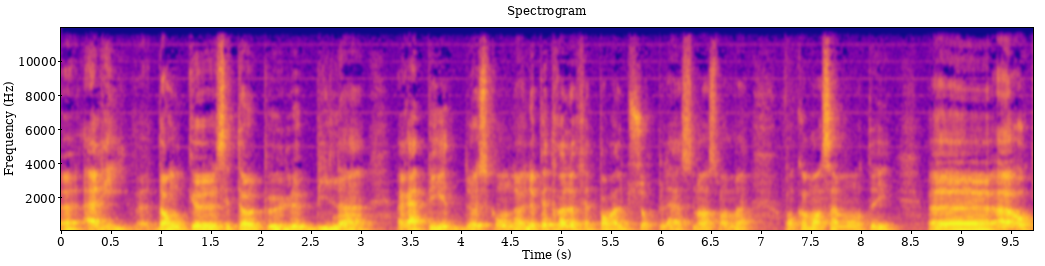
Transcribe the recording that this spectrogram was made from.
euh, arrivent. Donc, euh, c'est un peu le bilan rapide de ce qu'on a. Le pétrole a fait pas mal du surplace. Là, en ce moment, on commence à monter. Euh, OK,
